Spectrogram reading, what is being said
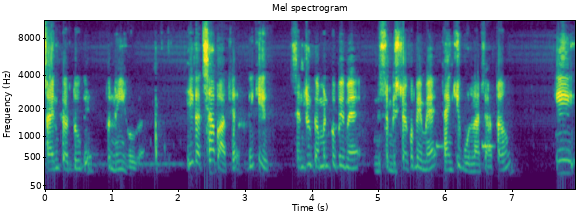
साइन कर दोगे तो नहीं होगा। एक अच्छा बात है। देखिए सेंट्रल गवर्नमेंट को भी मैं मिस्टर मिश्रा को भी मैं थैंक यू बोलना चाहता हूँ कि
